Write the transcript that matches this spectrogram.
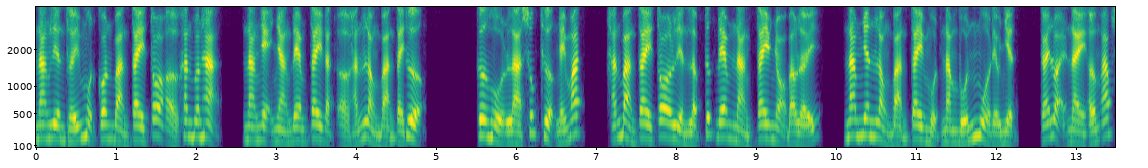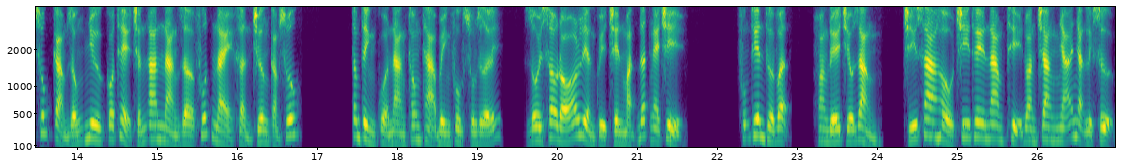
nàng liền thấy một con bàn tay to ở khăn vân hạ, nàng nhẹ nhàng đem tay đặt ở hắn lòng bàn tay thượng. Cơ hồ là xúc thượng nháy mắt, hắn bàn tay to liền lập tức đem nàng tay nhỏ bao lấy, nam nhân lòng bàn tay một năm bốn mùa đều nhiệt, cái loại này ấm áp xúc cảm giống như có thể chấn an nàng giờ phút này khẩn trương cảm xúc. Tâm tình của nàng thong thả bình phục xuống dưới, rồi sau đó liền quỳ trên mặt đất nghe chỉ. Phụng Thiên thừa vận, hoàng đế chiếu rằng, trí xa hầu chi thê nam thị đoan trang nhã nhặn lịch sự,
